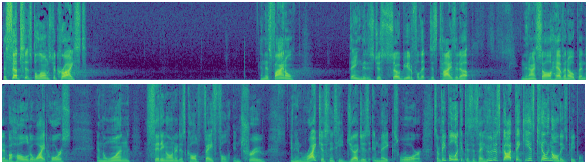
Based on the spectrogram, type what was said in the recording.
The substance belongs to Christ. And this final thing that is just so beautiful that just ties it up. And then I saw heaven opened, and behold, a white horse, and the one sitting on it is called faithful and true and in righteousness he judges and makes war. Some people look at this and say, Who does God think he is killing all these people?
